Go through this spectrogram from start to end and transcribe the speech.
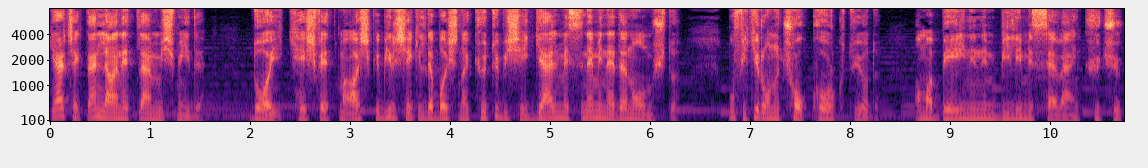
Gerçekten lanetlenmiş miydi? Doğayı keşfetme aşkı bir şekilde başına kötü bir şey gelmesine mi neden olmuştu? Bu fikir onu çok korkutuyordu. Ama beyninin bilimi seven küçük,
